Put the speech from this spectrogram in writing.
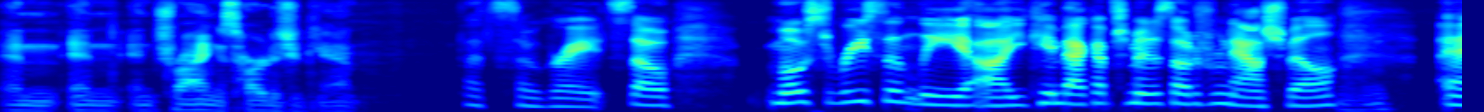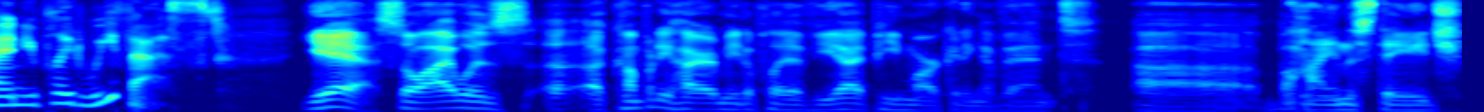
and and and trying as hard as you can. That's so great. So, most recently, uh, you came back up to Minnesota from Nashville Mhm. and you played WeFest. Yeah, so I was a, a company hired me to play a VIP marketing event uh, behind the stage,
